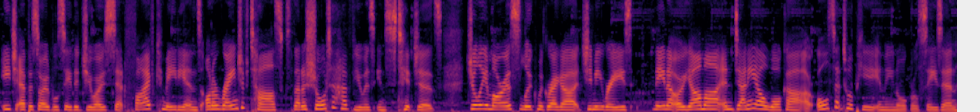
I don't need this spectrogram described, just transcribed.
Each episode will see the duo set five comedians on a range of tasks that are sure to have viewers in stitches. Julia Morris, Luke McGregor, Jimmy Rees, Nina Oyama, and Danielle Walker are all set to appear in the inaugural season.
